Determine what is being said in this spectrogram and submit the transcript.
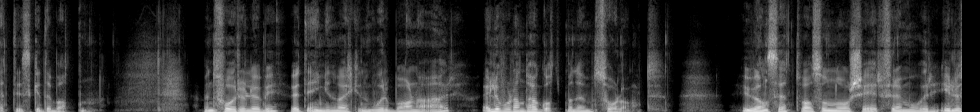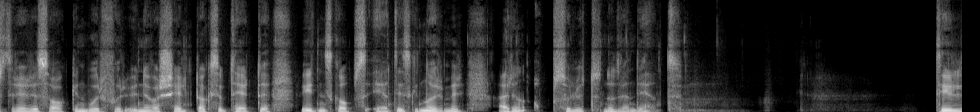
etiske debatten. Men foreløpig vet ingen verken hvor barna er, eller hvordan det har gått med dem så langt. Uansett hva som nå skjer fremover, illustrerer saken hvorfor universelt aksepterte vitenskapsetiske normer er en absolutt nødvendighet. Til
